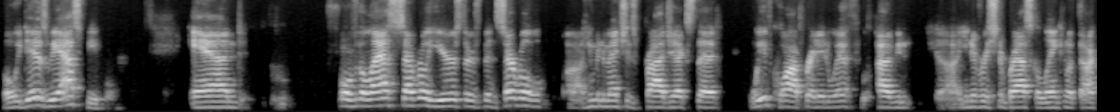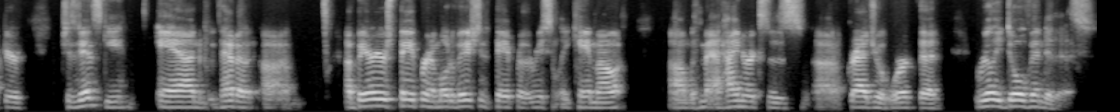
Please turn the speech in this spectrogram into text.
What we did is we asked people. And over the last several years, there's been several uh, human dimensions projects that we've cooperated with. Mean, uh, University of Nebraska Lincoln with Dr. Chizinski, and we've had a, uh, a barriers paper and a motivations paper that recently came out uh, with Matt Heinrichs' uh, graduate work that really dove into this.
